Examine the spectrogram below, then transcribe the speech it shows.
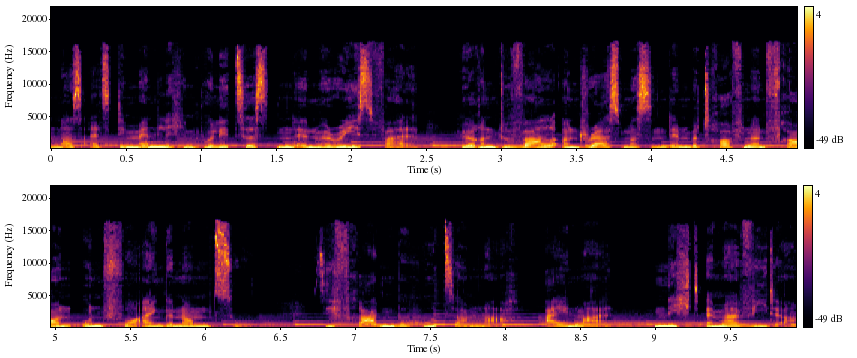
Anders als die männlichen Polizisten in Maries Fall hören Duval und Rasmussen den betroffenen Frauen unvoreingenommen zu. Sie fragen behutsam nach, einmal, nicht immer wieder.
